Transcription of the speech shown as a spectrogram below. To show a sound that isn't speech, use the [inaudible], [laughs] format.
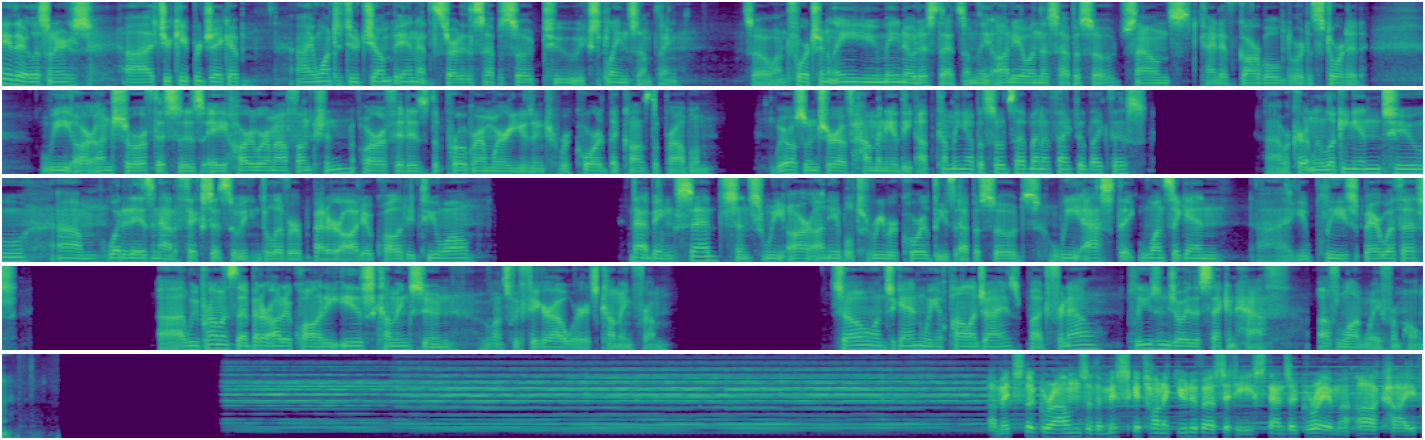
Hey there, listeners. Uh, it's your keeper, Jacob. I wanted to jump in at the start of this episode to explain something. So, unfortunately, you may notice that some of the audio in this episode sounds kind of garbled or distorted. We are unsure if this is a hardware malfunction or if it is the program we're using to record that caused the problem. We're also unsure of how many of the upcoming episodes have been affected like this. Uh, we're currently looking into um, what it is and how to fix it so we can deliver better audio quality to you all. That being said, since we are unable to re record these episodes, we ask that once again uh, you please bear with us. Uh, we promise that better audio quality is coming soon once we figure out where it's coming from. So, once again, we apologize, but for now, please enjoy the second half of Long Way from Home. Amidst the grounds of the Miskatonic University stands a grim archive.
